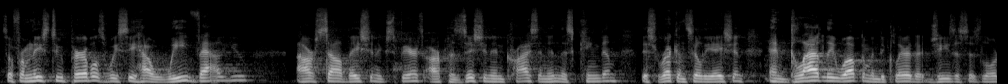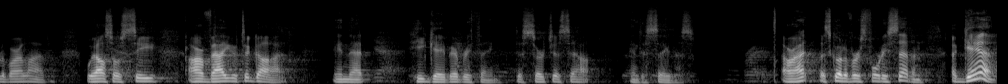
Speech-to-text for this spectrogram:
So, from these two parables, we see how we value our salvation experience, our position in Christ and in this kingdom, this reconciliation, and gladly welcome and declare that Jesus is Lord of our life. We also see our value to God in that He gave everything to search us out and to save us. All right, let's go to verse 47. Again,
